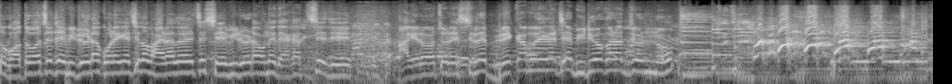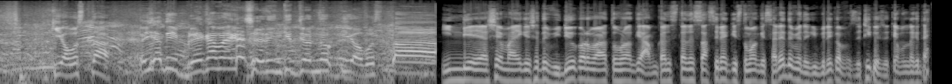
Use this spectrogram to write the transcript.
তো গত বছর যে ভিডিওটা করে গেছিল ভাইরাল হয়েছে সেই ভিডিওটা উনি দেখাচ্ছে যে আগের বছর এসেছিলে। ব্রেকআপ হয়ে গেছে ভিডিও করার জন্য। কি অবস্থা ওই যদি ব্রেকআপ হয়ে গেছে রিঙ্কির জন্য কি অবস্থা ইন্ডিয়ায় এসে মায়ের সাথে ভিডিও করবা তোমরা কি আফগানিস্তানের চাষিরা কি তোমাকে সারিয়ে দেবে নাকি ব্রেকআপ হয়েছে ঠিক আছে কেমন লাগে দেখ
